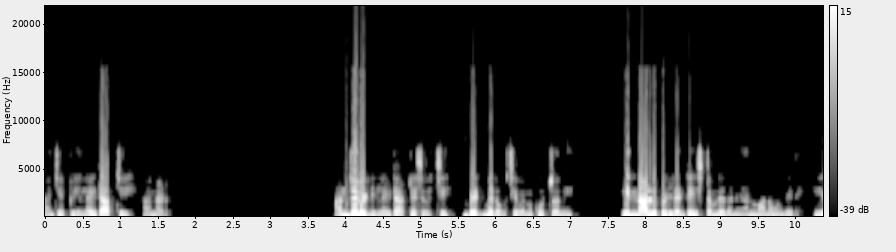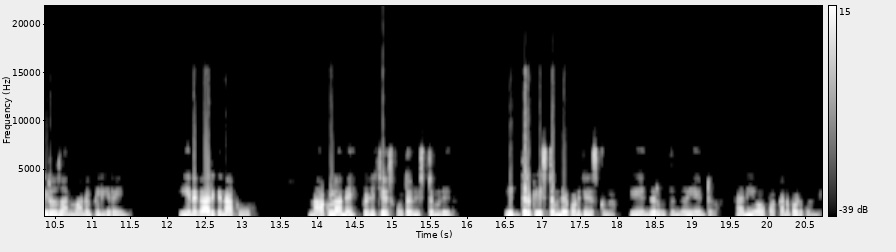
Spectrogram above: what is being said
అని చెప్పి లైట్ ఆఫ్ చేయి అన్నాడు. అంజు వెళ్ళి లైట్ ఆఫ్ చేసి వచ్చి బెడ్ మీద ఒక చివరిని కూర్చొని ఇన్నాళ్ళు పెళ్ళంటే ఇష్టం లేదని అనుమానం ఉండేది. ఈరోజు అనుమానం క్లియర్ అయింది. ఈయన గారికి నాకు నాకులానే పెళ్ళి చేసుకోవటం ఇష్టం లేదు. ఇద్దరికి ఇష్టం లేకుండా చేసుకున్నాం. ఏం జరుగుతుందో ఏంటో అని ఒక పక్కన పడుకుంది.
